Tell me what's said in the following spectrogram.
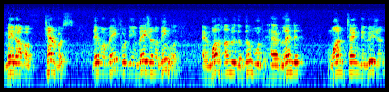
made up of canvas. They were made for the invasion of England and 100 of them would have landed one tank division,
